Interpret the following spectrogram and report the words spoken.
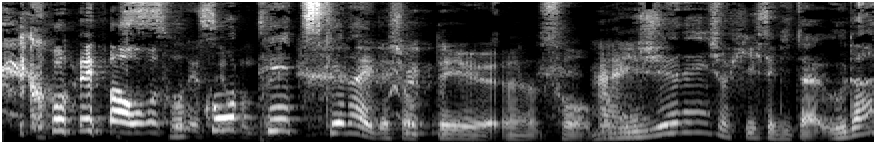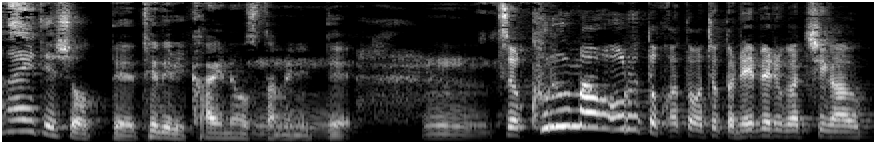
これは大そ事ですよ。こ本当に手つけないでしょっていう、うん、そう。もうはい20年以上弾いたギター売らないでしょって、テレビ買い直すためにって。うん。そう、車を売るとかとはちょっとレベルが違う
